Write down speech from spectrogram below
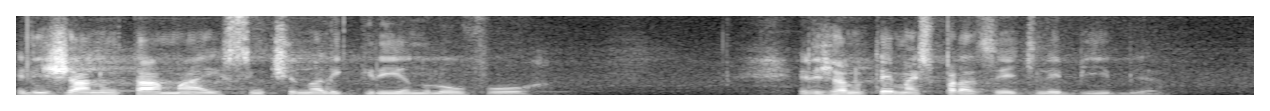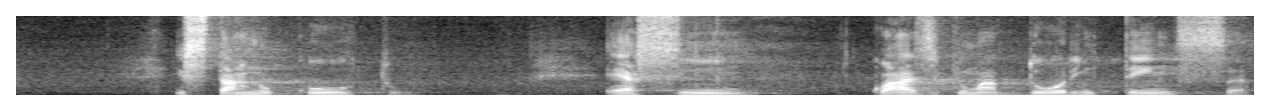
Ele já não está mais sentindo alegria no louvor. Ele já não tem mais prazer de ler Bíblia. Estar no culto é assim, quase que uma dor intensa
